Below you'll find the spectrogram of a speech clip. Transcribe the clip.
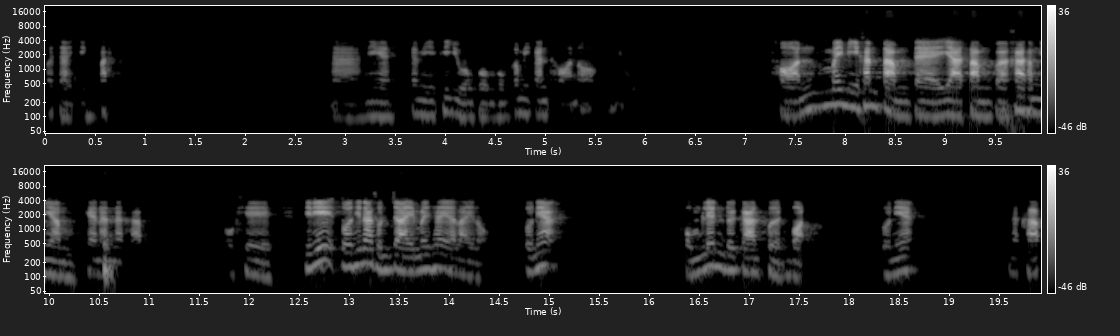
ว่าจ่ายจริงปะอ่านี่ไงก็มีที่อยู่ของผม ผมก็มีการถอนออกอยู่ถอนไม่มีขั้นต่ำแต่อย่าต่ำกว่าค่าธรรมเนียมแค่นั้นนะครับ โอเค ทีนี้ตัวที่น่าสนใจไม่ใช่อะไรหรอก ตัวเนี้ย ผมเล่นโดยการเปิดบอทตัวเนี้ยนะครับ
